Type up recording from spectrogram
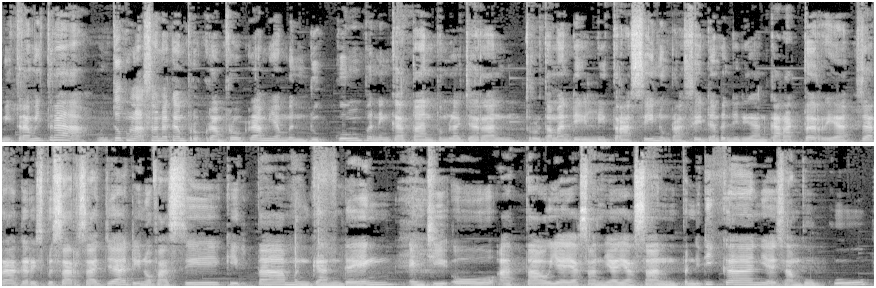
mitra-mitra untuk melaksanakan program-program yang mendukung peningkatan pembelajaran terutama di literasi, numerasi dan pendidikan karakter ya. Secara garis besar saja di inovasi kita menggandeng NGO atau yayasan-yayasan pendidikan, yayasan buku.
